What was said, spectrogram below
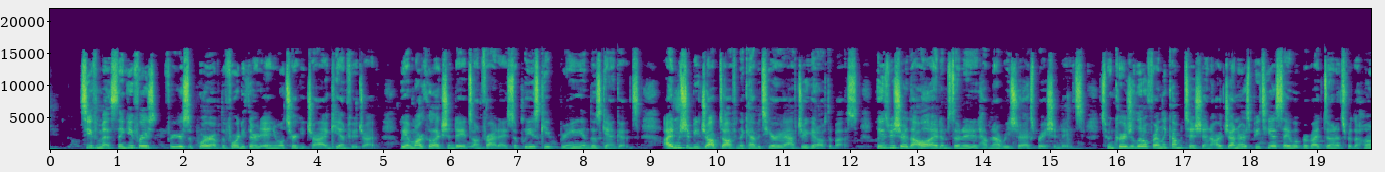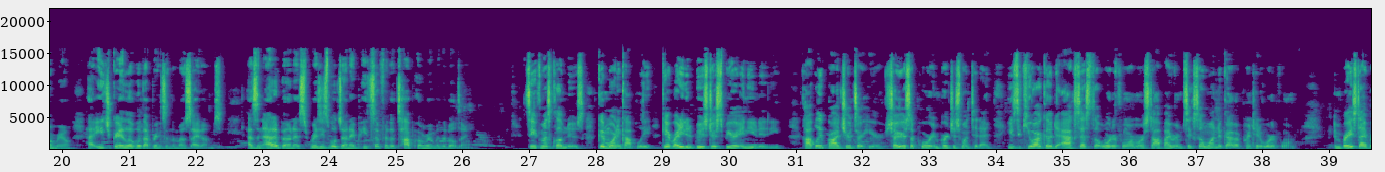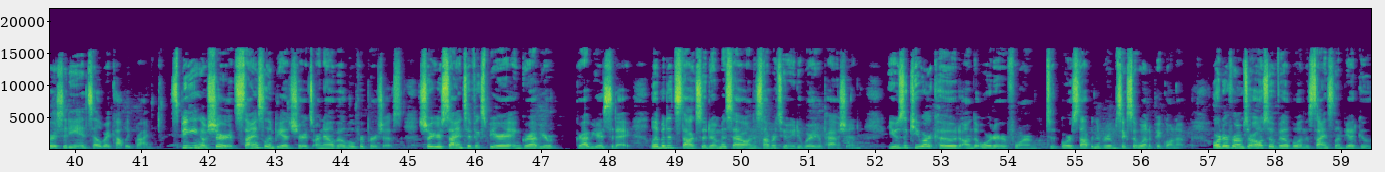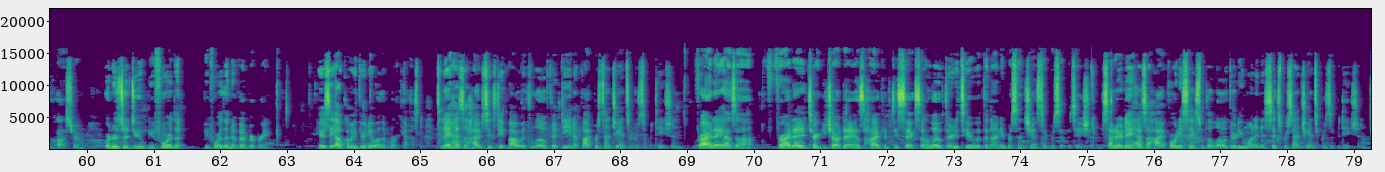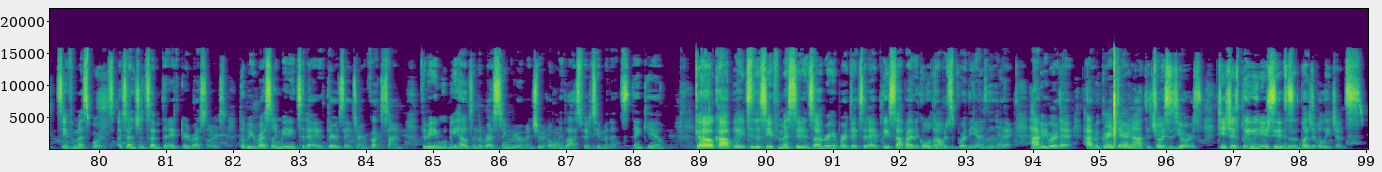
CFMS, thank you for, for your support of the 43rd Annual Turkey Trot and Canned Food Drive. We have more collection dates on Friday, so please keep bringing in those canned goods. Items should be dropped off in the cafeteria after you get off the bus. Please be sure that all items donated have not reached their expiration dates. To encourage a little friendly competition, our generous PTSA will provide donuts for the homeroom at each grade level that brings in the most items. As an added bonus, Rizzy's will donate pizza for the top homeroom in the building. CFMS Club News. Good morning, Copley. Get ready to boost your spirit and unity. Copley Pride shirts are here. Show your support and purchase one today. Use the QR code to access the order form or stop by room 601 to grab a printed order form. Embrace diversity and celebrate Copley Pride. Speaking of shirts, Science Olympiad shirts are now available for purchase. Show your scientific spirit and grab your grab yours today. Limited stock, so don't miss out on this opportunity to wear your passion. Use the QR code on the order form to, or stop in the room 601 to pick one up. Order forms are also available in the Science Olympiad Google Classroom. Orders are due before the before the November break. Here's the upcoming three day weather forecast. Today has a high of 65 with a low of 50 and a 5% chance of precipitation. Friday has a Friday Turkey Trot Day has a high 56 and a low 32 with a 90% chance of precipitation. Saturday has a high 46 with a low 31 and a 6% chance of precipitation. CFMS Sports. Attention 7th and 8th grade wrestlers. There'll be a wrestling meeting today, Thursday, during flex time. The meeting will be held in the wrestling room and should only last 15 minutes. Thank you. Go Copley! To the CFMS students celebrating a birthday today, please stop by the Gold Office before the end of the day. Happy birthday! Have a great day or not, the choice is yours. Teachers, please lead your students in the Pledge of Allegiance.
